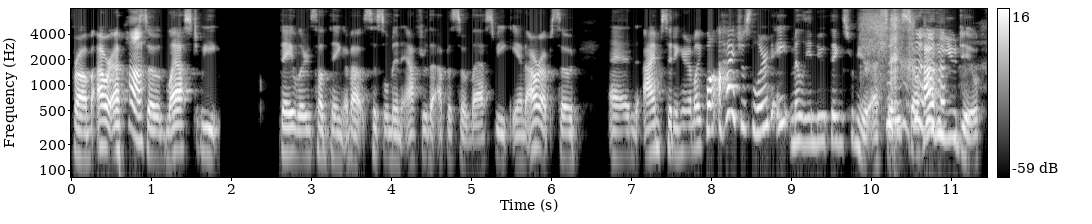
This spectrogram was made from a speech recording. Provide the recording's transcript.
from our episode last week. They learned something about Sysselman after the episode last week and our episode. And I'm sitting here, I'm like, well, I just learned 8 million new things from your essay. So how do you do?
